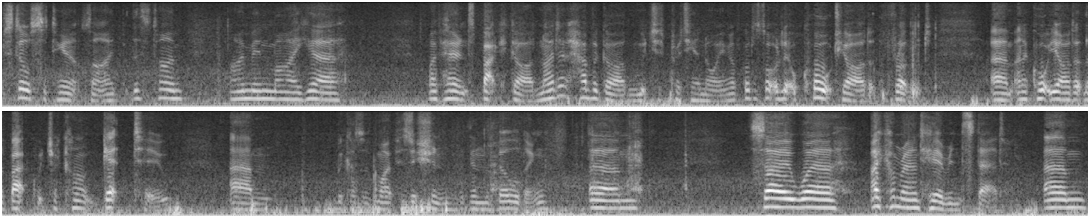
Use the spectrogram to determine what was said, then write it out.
still sitting outside, but this time I'm in my uh, my parents' back garden. I don't have a garden, which is pretty annoying. I've got a sort of little courtyard at the front um, and a courtyard at the back, which I can't get to um, because of my position within the building. Um, so uh, I come round here instead. Um,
